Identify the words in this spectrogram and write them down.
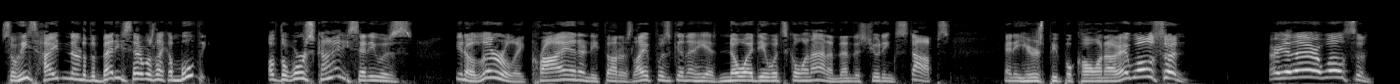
So he's hiding under the bed. He said it was like a movie of the worst kind. He said he was, you know, literally crying and he thought his life was gonna, he had no idea what's going on. And then the shooting stops and he hears people calling out, Hey, Wilson! Are you there, Wilson?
